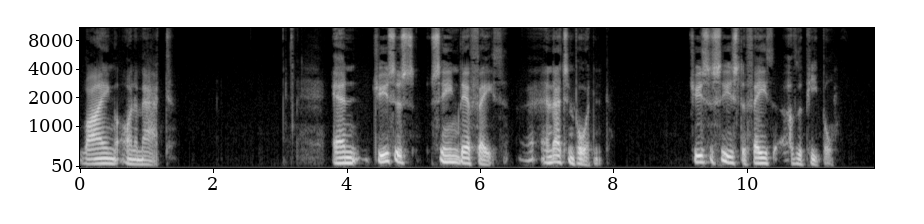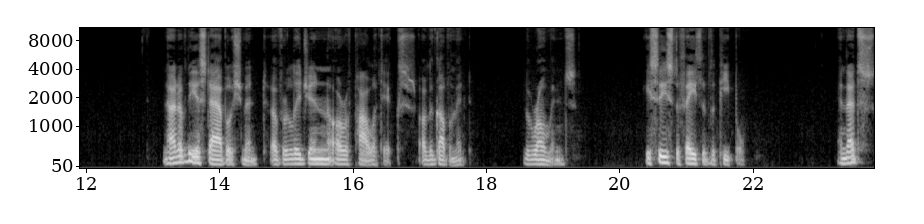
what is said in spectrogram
lying on a mat. And Jesus, seeing their faith, and that's important, Jesus sees the faith of the people, not of the establishment of religion or of politics or the government, the Romans. He sees the faith of the people. And that's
